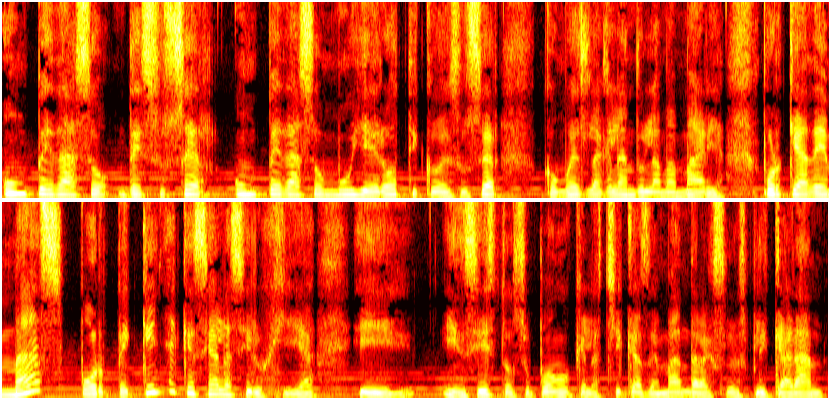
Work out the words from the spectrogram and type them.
un pedazo de su ser, un pedazo muy erótico de su ser, como es la glándula mamaria. Porque además, por pequeña que sea la cirugía, y insisto, supongo que las chicas de Mandarax lo explicarán,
